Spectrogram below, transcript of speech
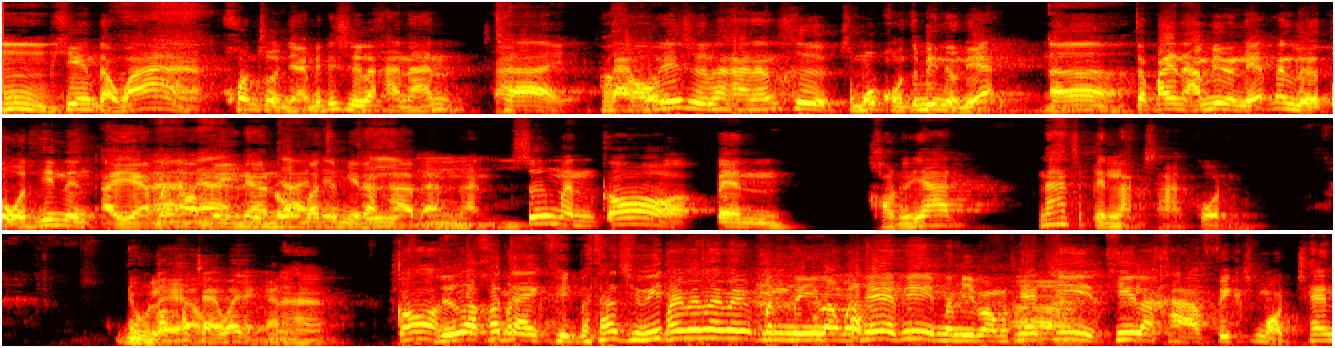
อืมเพียงแต่ว่าคนส่วนใหญ่ไม่ได้ซื้อราคานั้น ใช่เพราะแต่เขาคนที่ซื้อราคานั้นคือ สมมติผมจะบินเดี๋ยวนี้เออจะไปสนามบินเดี๋ยวนี้มันเหลือตั๋วที่หนึ่งอะไรอย่างเงี้ยมันเอาอ่ามีแนวโน้มจ่ายว่าจะมีราคาแบบนั้นเต็มที่ซึ่งมันก็เป็นขออนุญาตน่าจะเป็นหลักสากล อยู่แล้วผมก็เข้าใจว่าอย่างนั้นนะฮะ ก็หรือเราเข้าใจผิดมาทั้งชีวิต ไม่ไม่ไม่ไม่มันมีบางประเทศที่มันมีบางประเทศอ่าที่ที่ราคา fix หมด เช่น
